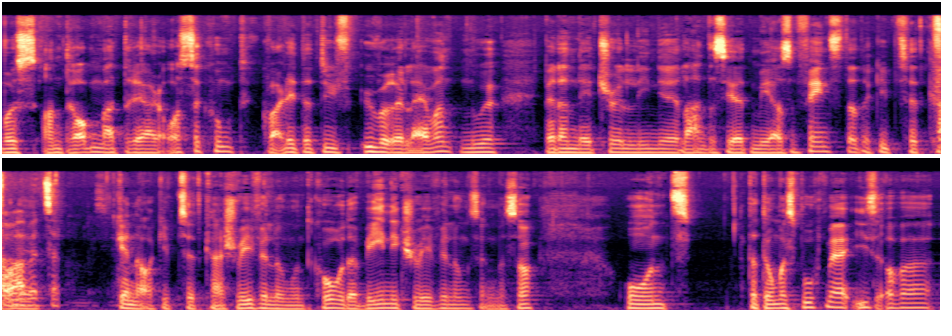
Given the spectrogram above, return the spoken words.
was an Traubenmaterial rauskommt, qualitativ überall leiwand. Nur bei der Natural-Linie landet sie halt mehr aus dem Fenster. Da gibt's halt keine. Genau, gibt's halt keine Schwefelung und Co. oder wenig Schwefelung, sagen wir so. Und der Thomas Buchmeier ist aber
